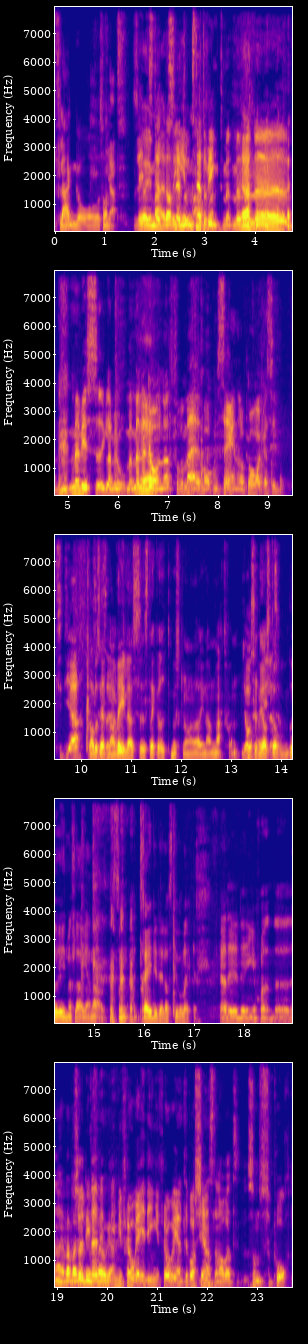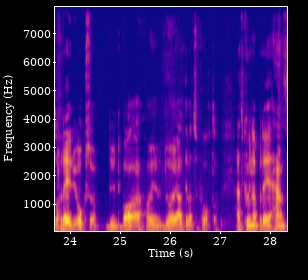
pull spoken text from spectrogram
flaggor och sånt. Ja, så jag är ju med där vid snett, snett och vinkt men, men, Ja. men eh, med viss glamour. Men, men Ja. ändå att få vara med bakom scenen och påverka sitt, sitt hjärta. Har du sett när Vilas sträcker ut musklerna där innan matchen? Jag har sett Och jag Vilas, står bredvid med flaggan där. Som tredjedel av storleken. Ja, det, det är ingen skön... eh, Nej, vad var så- din nej, fråga? Min, min fråga är, det är ingen fråga egentligen bara känslan av att som supporter, för det är du också. Du, inte bara, har ju, du har ju alltid varit supporter. Att kunna på det hands,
